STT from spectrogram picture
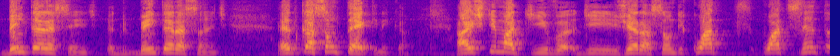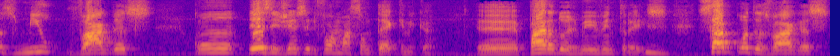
bem interessante, bem interessante. educação técnica. A estimativa de geração de 4 400 mil vagas com exigência de formação técnica é, para 2023. Hum. Sabe quantas vagas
